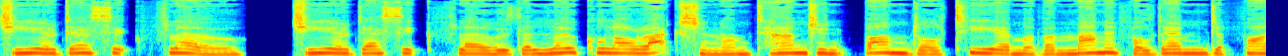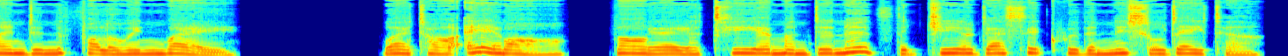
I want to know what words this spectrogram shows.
geodesic flow, Geodesic flow is a local R action on tangent bundle Tm of a manifold M defined in the following way where tar AOR, via TM and denotes the geodesic with initial data.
